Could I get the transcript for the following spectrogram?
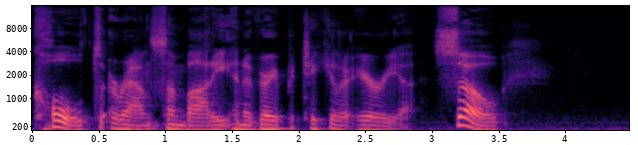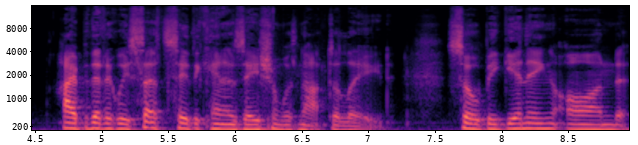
cult around somebody in a very particular area. So, hypothetically, let's say the canonization was not delayed. So, beginning on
